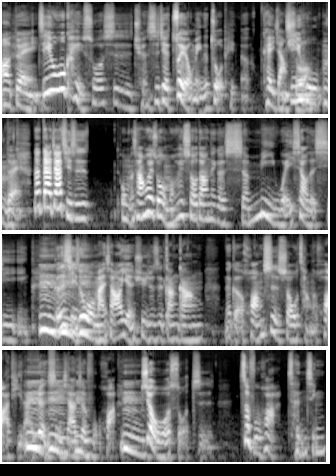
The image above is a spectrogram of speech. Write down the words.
哦，对，几乎可以说是全世界最有名的作品了，可以这样说。几乎，嗯，对。那大家其实。我们常会说，我们会受到那个神秘微笑的吸引。嗯，可是其实我蛮想要延续，就是刚刚那个皇室收藏的话题，来认识一下这幅画。嗯，就我所知，这幅画曾经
